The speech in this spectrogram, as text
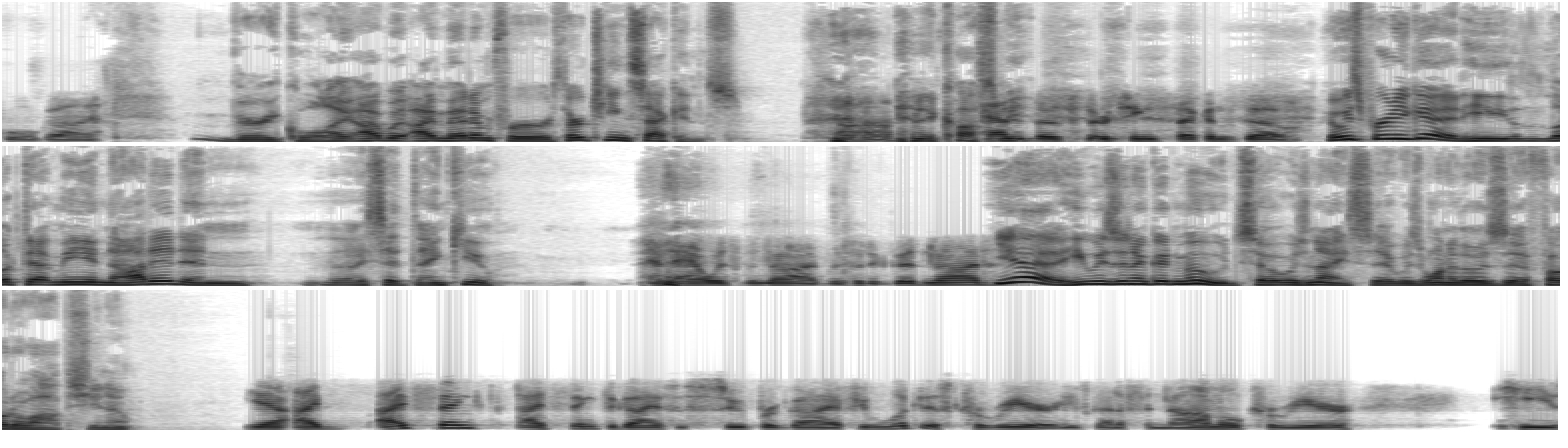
cool guy. Very cool. I, I, w- I met him for 13 seconds. Uh-huh. and it cost How me. did those 13 seconds go? It was pretty good. He looked at me and nodded, and I said, Thank you. And how was the nod? Was it a good nod? Yeah, he was in a good mood, so it was nice. It was one of those uh, photo ops, you know. Yeah, I I think I think the guy is a super guy. If you look at his career, he's got a phenomenal career. He's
